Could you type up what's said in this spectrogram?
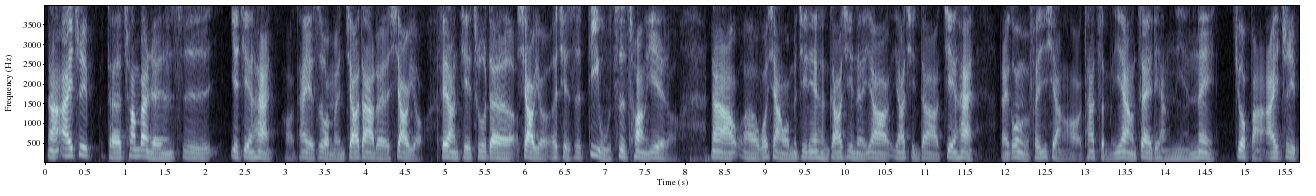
那 iDrip 的创办人是叶建汉哦，他也是我们交大的校友，非常杰出的校友，而且是第五次创业了。那呃，我想我们今天很高兴的要邀请到建汉来跟我们分享哦，他怎么样在两年内就把 iDrip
